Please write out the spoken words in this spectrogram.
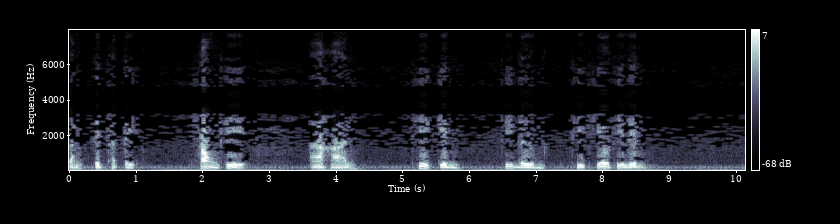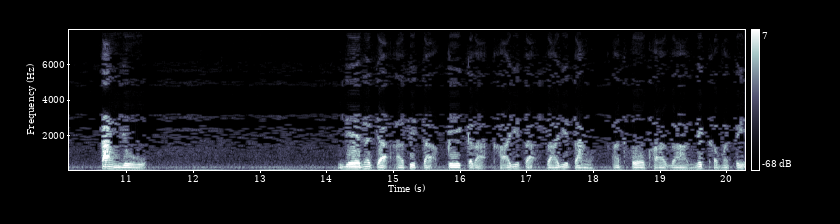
สันติทติ ช่องที่ อาหารที่กินที่ดื่มที่เคี้ยวที่ลิ้ม ตั้งอยู่ เยนะจะอภิตะปีกะขายิตะ สายิตัง อโทภากานิคมติ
